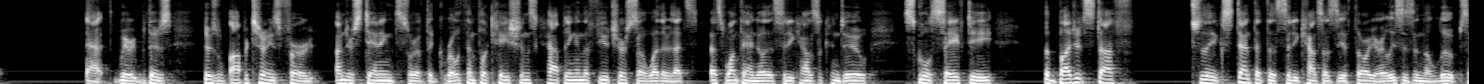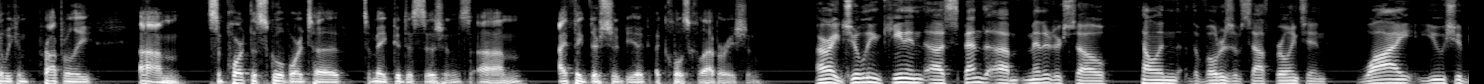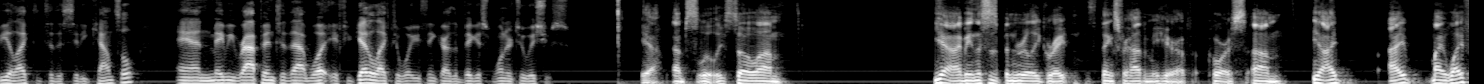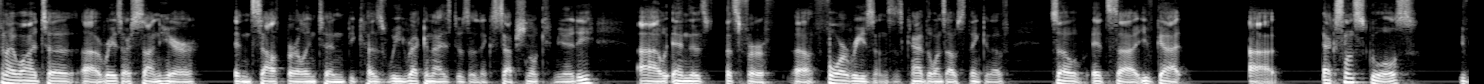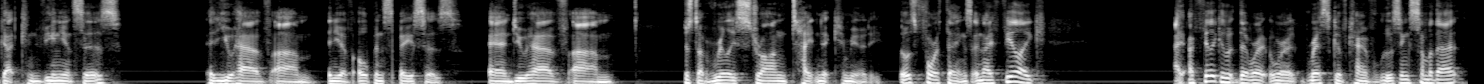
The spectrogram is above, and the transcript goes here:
that we're, there's there's opportunities for understanding sort of the growth implications happening in the future. So whether that's that's one thing I know the city council can do, school safety, the budget stuff, to the extent that the city council has the authority, or at least is in the loop, so we can properly um, support the school board to to make good decisions. Um, I think there should be a, a close collaboration. All right, Julian Keenan, uh, spend a minute or so telling the voters of South Burlington why you should be elected to the city council, and maybe wrap into that what if you get elected, what you think are the biggest one or two issues. Yeah, absolutely. So, um, Yeah, I mean, this has been really great. Thanks for having me here, of, of course. Um, yeah, I, I, my wife and I wanted to uh, raise our son here in South Burlington because we recognized it was an exceptional community, uh, and this, that's for uh, four reasons. It's kind of the ones I was thinking of. So it's uh, you've got uh, excellent schools, you've got conveniences, and you have um, and you have open spaces, and you have um, just a really strong, tight knit community. Those four things, and I feel like I, I feel like we're, we're at risk of kind of losing some of that.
